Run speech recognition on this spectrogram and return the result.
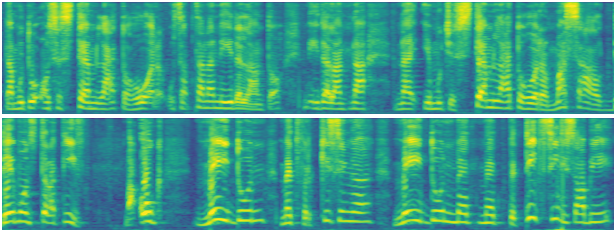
Dan moeten we onze stem laten horen. Oesap naar Nederland toch? Nederland, na, na, je moet je stem laten horen, massaal, demonstratief. Maar ook meedoen met verkiezingen, meedoen met, met petities, Sabi.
